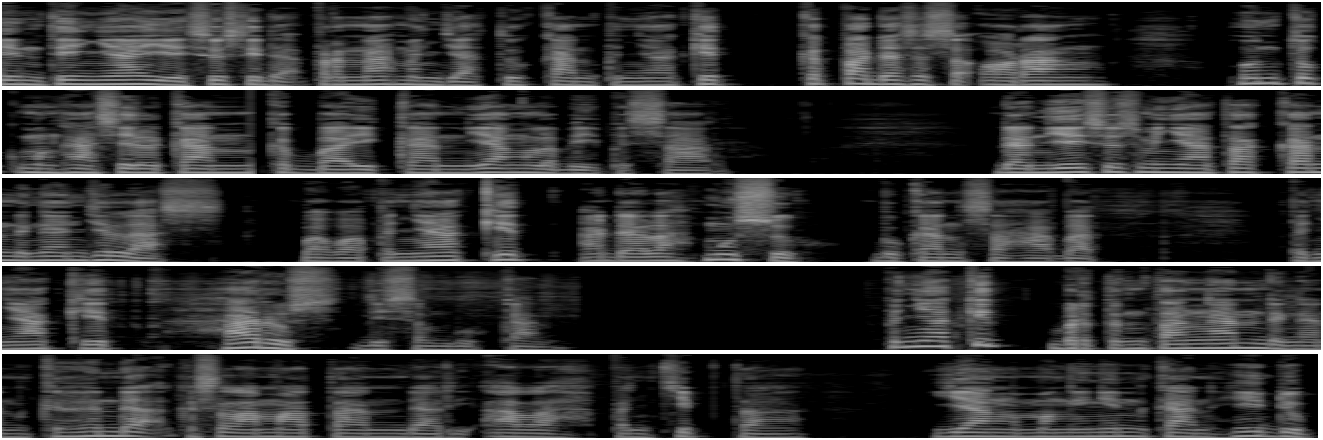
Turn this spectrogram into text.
Intinya, Yesus tidak pernah menjatuhkan penyakit kepada seseorang untuk menghasilkan kebaikan yang lebih besar. Dan Yesus menyatakan dengan jelas bahwa penyakit adalah musuh, bukan sahabat. Penyakit harus disembuhkan. Penyakit bertentangan dengan kehendak keselamatan dari Allah Pencipta yang menginginkan hidup,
